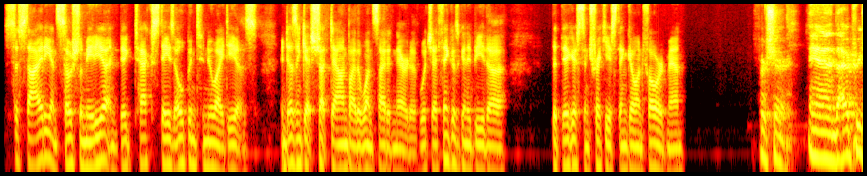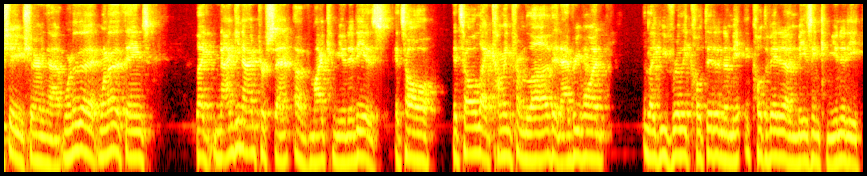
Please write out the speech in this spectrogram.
society and social media and big tech stays open to new ideas and doesn't get shut down by the one sided narrative, which I think is going to be the the biggest and trickiest thing going forward, man. For sure. And I appreciate you sharing that. One of the one of the things like 99% of my community is it's all it's all like coming from love and everyone like we've really cultivated an cultivated an amazing community,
